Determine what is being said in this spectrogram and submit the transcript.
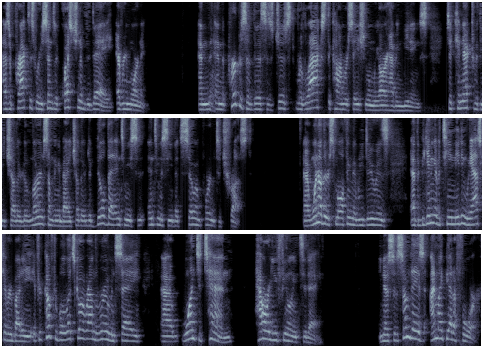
has a practice where he sends a question of the day every morning. And, and the purpose of this is just relax the conversation when we are having meetings to connect with each other, to learn something about each other, to build that intimacy, intimacy that's so important to trust. Uh, one other small thing that we do is at the beginning of a team meeting, we ask everybody, if you're comfortable, let's go around the room and say, uh, one to 10, how are you feeling today? You know, so some days I might be at a four,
